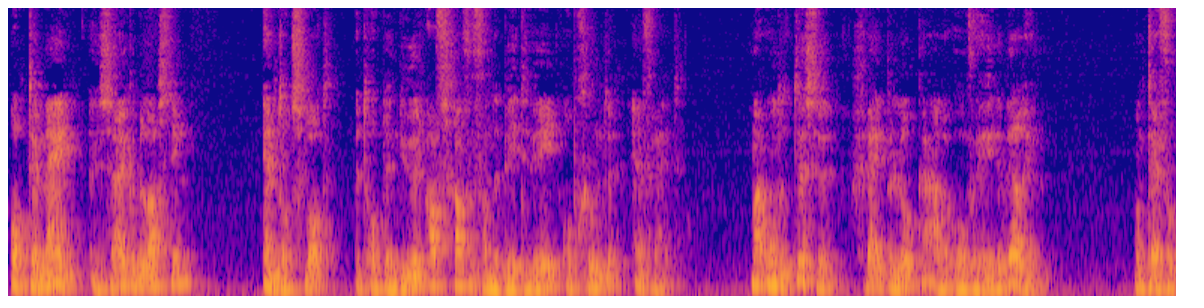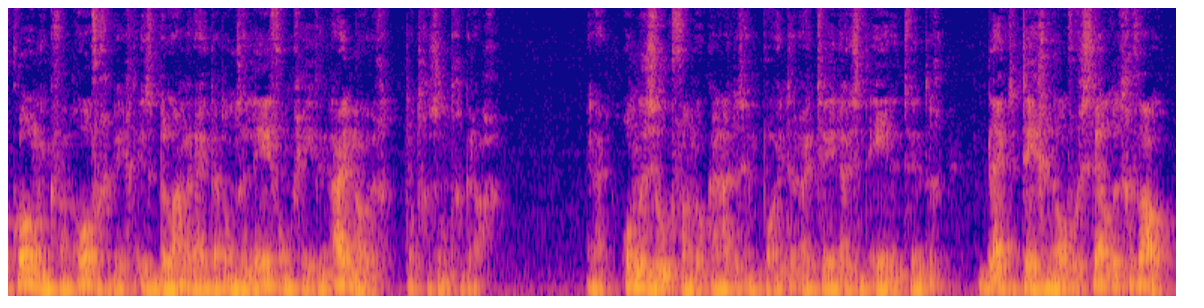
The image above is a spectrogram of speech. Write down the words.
Op termijn een suikerbelasting en tot slot het op den duur afschaffen van de BTW op groente en fruit. Maar ondertussen grijpen lokale overheden wel in. Want ter voorkoming van overgewicht is het belangrijk dat onze leefomgeving uitnodigt tot gezond gedrag. En uit onderzoek van Locatus en Pointer uit 2021 blijkt het tegenovergestelde het geval.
